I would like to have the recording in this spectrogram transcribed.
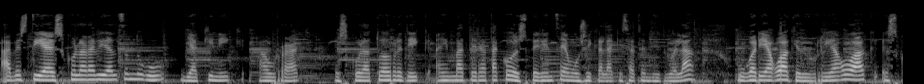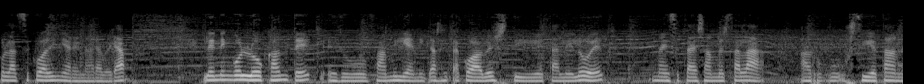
Abestia eskolara bidaltzen dugu, jakinik, aurrak, eskolatu aurretik hainbat eratako esperientzia musikalak izaten dituela, ugariagoak edo urriagoak eskolatzeko adinaren arabera. Lehenengo lokantek edo familian ikasetako abesti eta leloek, naiz eta esan bezala arguzietan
